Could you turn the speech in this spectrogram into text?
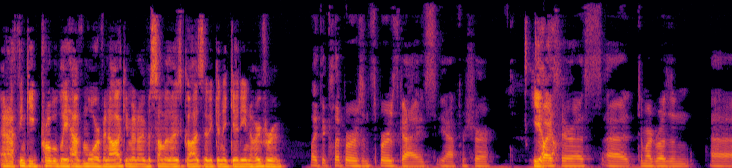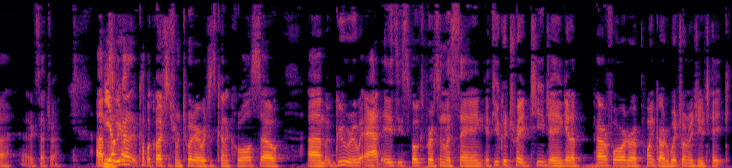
and I think he'd probably have more of an argument over some of those guys that are going to get in over him. Like the Clippers and Spurs guys, yeah, for sure. Yeah. Tobias Harris, uh, DeMar DeRozan, uh, etc. Um, Yeah. So we got a couple questions from Twitter, which is kind of cool. So um, Guru at AZ spokesperson was saying, if you could trade TJ and get a power forward or a point guard, which one would you take?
